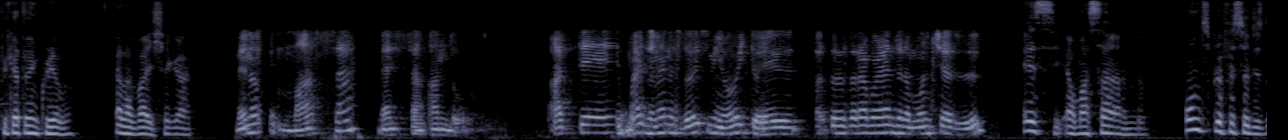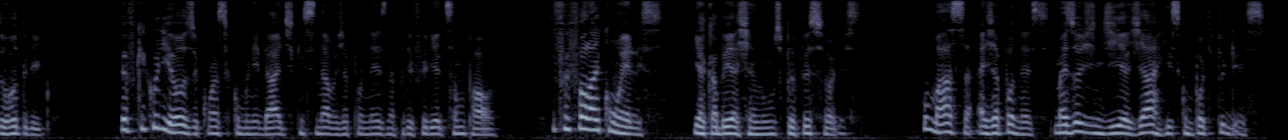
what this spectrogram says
Fica tranquilo, ela vai chegar. É Masa Masa Ando. Até mais ou menos 2008 eu estou trabalhando no Monte Azul. Esse é o Masa Ando, um dos professores do Rodrigo. Eu fiquei curioso com essa comunidade que ensinava japonês na periferia de São Paulo e fui falar com eles e acabei achando uns professores. O Massa é japonês, mas hoje em dia já arrisca um português.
